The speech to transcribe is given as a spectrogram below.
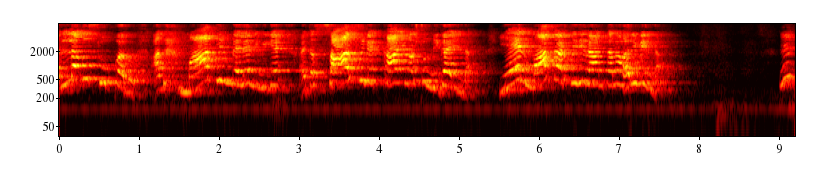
ಎಲ್ಲದೂ ಸೂಪರ್ ಅದ್ರ ಮಾತಿನ ಮೇಲೆ ನಿಮಗೆ ಆಯ್ತಾ ಸಾಸಿವೆ ಕಾಳಿನಷ್ಟು ನಿಗಾ ಇಲ್ಲ ಏನ್ ಮಾತಾಡ್ತಿದ್ದೀರಾ ಅಂತಾನೂ ಅರಿವಿಲ್ಲ ಹ್ಮ್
